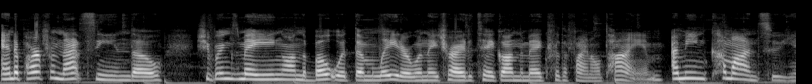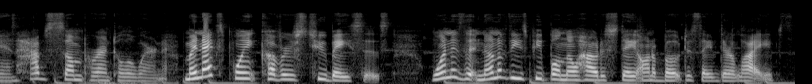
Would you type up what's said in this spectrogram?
And apart from that scene, though, she brings Mei Ying on the boat with them later when they try to take on the Meg for the final time. I mean, come on, Su Yin, have some parental awareness. My next point covers two bases. One is that none of these people know how to stay on a boat to save their lives.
